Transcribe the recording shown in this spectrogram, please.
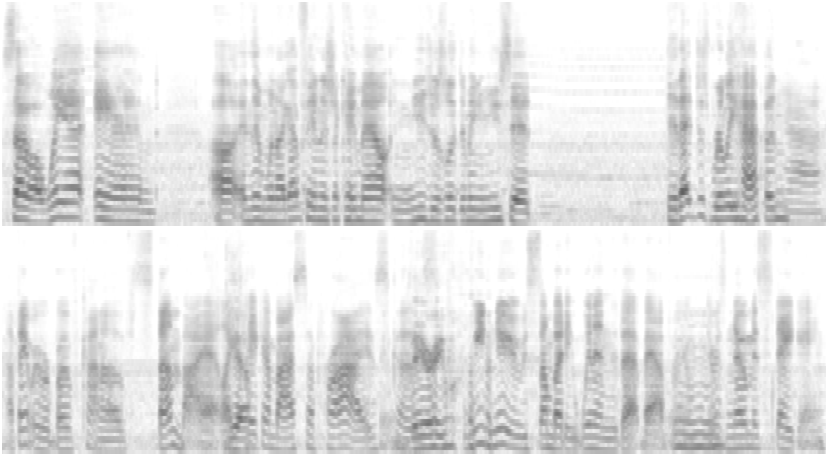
so I went, and uh, and then when I got finished, I came out, and you just looked at me and you said, "Did that just really happen?" Yeah, I think we were both kind of stunned by it, like Yeah. taken by surprise. Cause Very. we knew somebody went into that bathroom. Mm-hmm. There was no mistaking.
